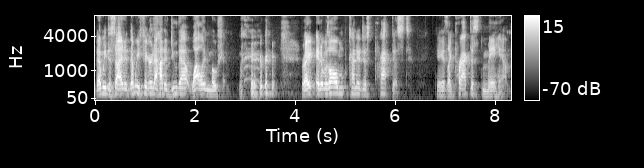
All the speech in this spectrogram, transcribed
Then we decided, then we figured out how to do that while in motion, right? And it was all kind of just practiced. Okay, it's like practiced mayhem.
